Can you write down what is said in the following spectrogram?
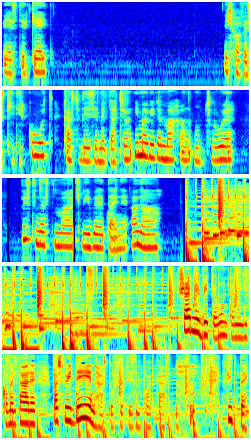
wie es dir geht. Ich hoffe, es geht dir gut. Kannst du diese Meditation immer wieder machen, um zur Ruhe. Bis zum nächsten Mal, liebe deine Anna. Schreib mir bitte unten in die Kommentare, was für Ideen hast du für diesen Podcast. Feedback.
